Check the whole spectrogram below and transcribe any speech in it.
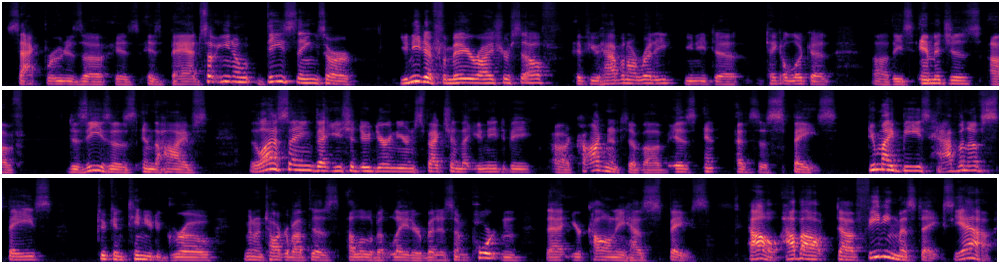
Sac brood is a is is bad. So you know these things are. You need to familiarize yourself if you haven't already. You need to take a look at uh, these images of diseases in the hives. The last thing that you should do during your inspection that you need to be uh, cognitive of is as a space. Do my bees have enough space to continue to grow? I'm going to talk about this a little bit later, but it's important that your colony has space. How, how about uh, feeding mistakes? Yeah,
